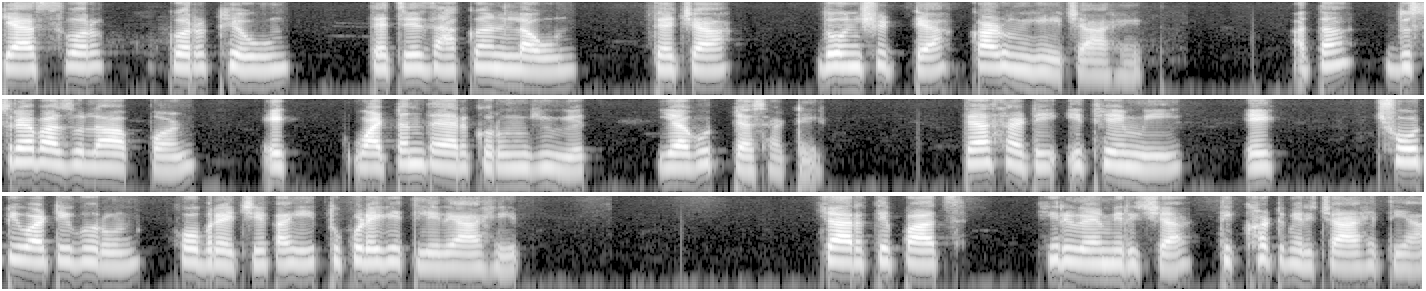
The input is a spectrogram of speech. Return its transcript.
गॅसवर कुकर ठेवून त्याचे झाकण लावून त्याच्या दोन शिट्ट्या काढून घ्यायच्या आहेत. आता दुसऱ्या बाजूला आपण एक वाटण तयार करून घेऊयात या गुट्ट्यासाठी त्यासाठी इथे मी एक छोटी वाटी भरून खोबऱ्याचे काही तुकडे घेतलेले आहेत. चार ते पाच हिरव्या मिरच्या तिखट मिरच्या आहेत या.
